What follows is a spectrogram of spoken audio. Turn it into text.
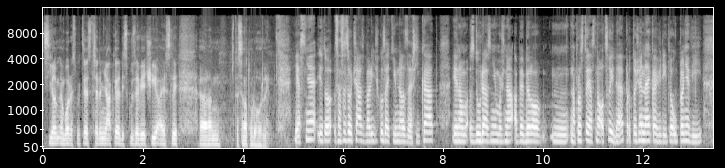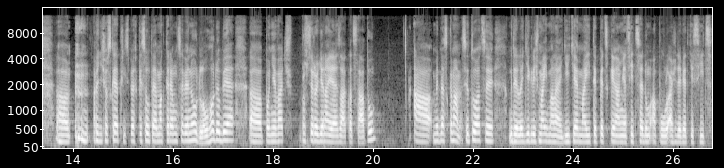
cílem nebo respektive středem nějaké diskuze větší a jestli eh, jste se na tom dohodli. Jasně, je to zase součást balíčku, zatím nelze říkat, jenom zdůrazním možná, aby bylo mm, naprosto jasno, o co jde, protože ne každý to úplně ví. Eh, rodičovské příspěvky jsou téma, kterému se věnují dlouhodobě, poněvadž prostě rodina je základ státu, a my dneska máme situaci, kdy lidi, když mají malé dítě, mají typicky na měsíc 7,5 až 9 tisíc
